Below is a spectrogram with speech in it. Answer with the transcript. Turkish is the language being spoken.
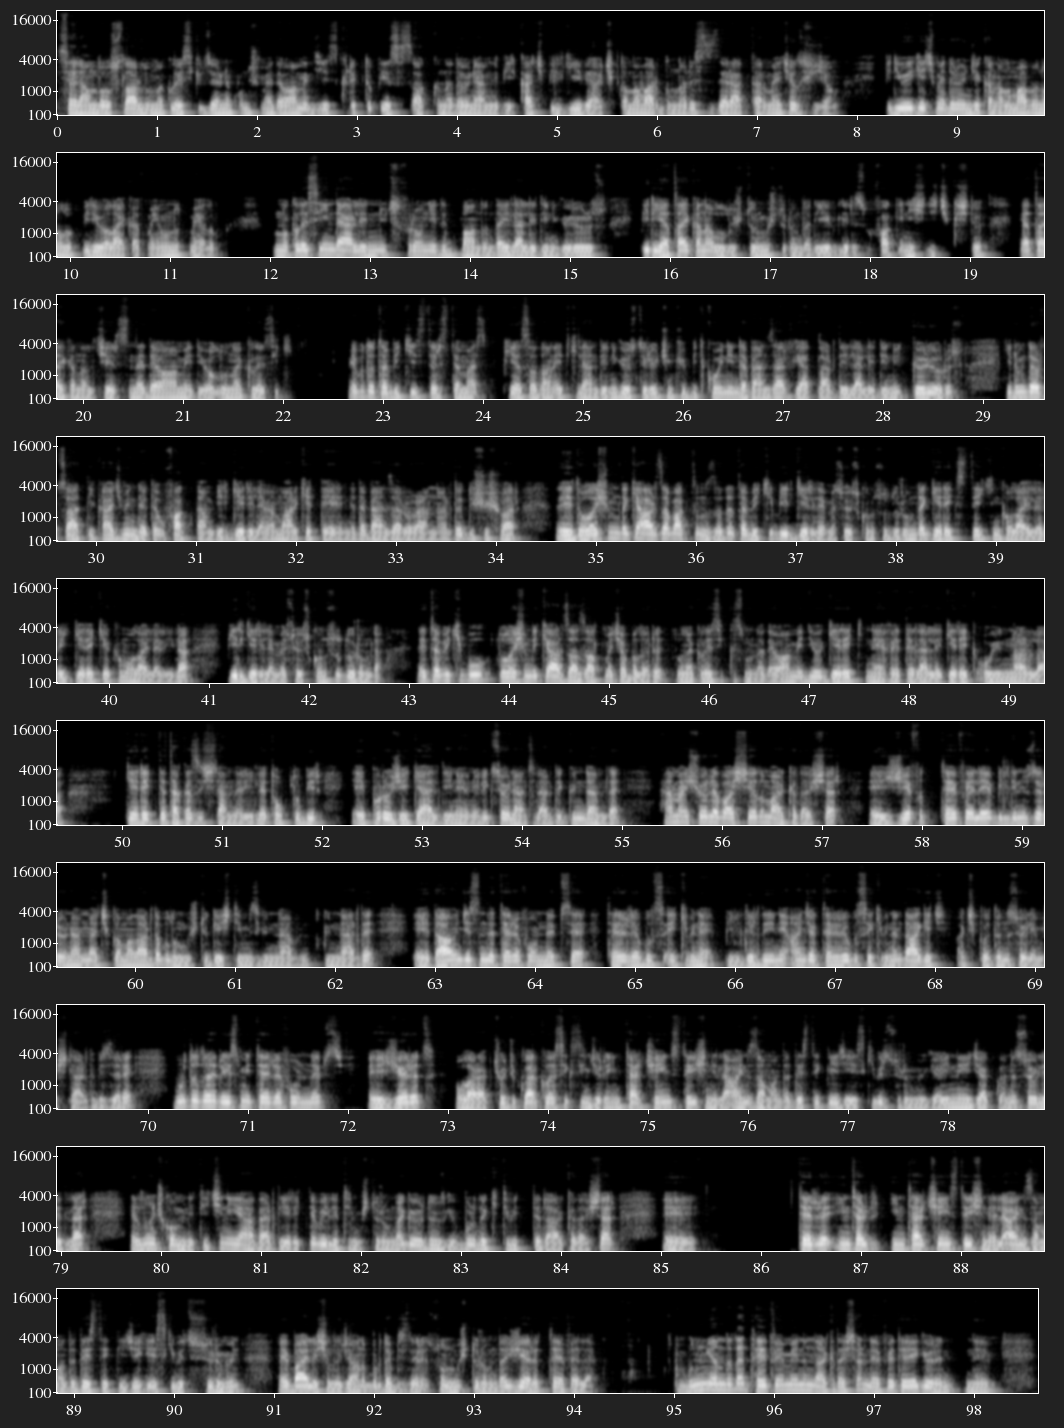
Selam dostlar, Luna Classic üzerine konuşmaya devam edeceğiz. Kripto piyasası hakkında da önemli birkaç bilgi ve açıklama var. Bunları sizlere aktarmaya çalışacağım. Videoya geçmeden önce kanalıma abone olup videoya like atmayı unutmayalım. Luna Classic'in değerlerinin 3.017 bandında ilerlediğini görüyoruz. Bir yatay kanal oluşturmuş durumda diyebiliriz. Ufak inişli çıkışlı yatay kanal içerisinde devam ediyor Luna Classic. Ve bu da tabii ki ister istemez piyasadan etkilendiğini gösteriyor. Çünkü Bitcoin'in de benzer fiyatlarda ilerlediğini görüyoruz. 24 saatlik hacminde de ufaktan bir gerileme, market değerinde de benzer oranlarda düşüş var. E, dolaşımdaki arıza baktığımızda da tabii ki bir gerileme söz konusu durumda. Gerek staking olayları, gerek yakım olaylarıyla bir gerileme söz konusu durumda. E tabii ki bu dolaşımdaki arzı azaltma çabaları Luna Classic kısmında devam ediyor. Gerek NFT'lerle, gerek oyunlarla, gerek de takas işlemleriyle toplu bir e, proje geldiğine yönelik söylentiler de gündemde. Hemen şöyle başlayalım arkadaşlar. E, Jeff TFL bildiğiniz üzere önemli açıklamalarda bulunmuştu geçtiğimiz günler, günlerde. E, daha öncesinde Terraform Labs'e Terra Rebels ekibine bildirdiğini ancak Terra Rebels ekibinin daha geç açıkladığını söylemişlerdi bizlere. Burada da resmi Terraform Labs e, Jared olarak çocuklar klasik zinciri Interchain Station ile aynı zamanda destekleyeceği eski bir sürümü yayınlayacaklarını söylediler. E, Launch Community için iyi haber diyerek de belirtilmiş durumda. Gördüğünüz gibi buradaki tweette de arkadaşlar e, Terra Inter, Interchain Station ile aynı zamanda destekleyecek eski bir sürümün e, paylaşılacağını burada bizlere sunmuş durumda Jared TFL. Bunun yanında da TFM'nin arkadaşlar NFT'ye göre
